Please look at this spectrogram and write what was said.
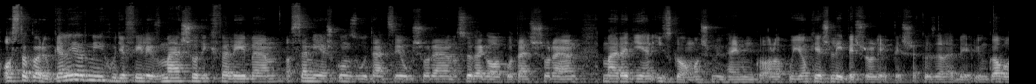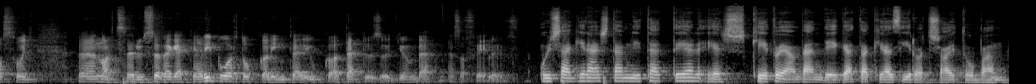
azt akarjuk elérni, hogy a fél év második felében, a személyes konzultációk során, a szövegalkotás során már egy ilyen izgalmas műhely munka alakuljon ki, és lépésről lépésre közelebb érjünk ahhoz, hogy nagyszerű szövegekkel, riportokkal, interjúkkal tetőződjön be ez a fél év. Újságírást említettél, és két olyan vendéget, aki az írott sajtóban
